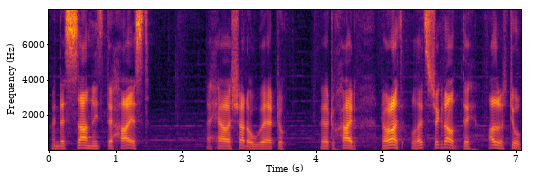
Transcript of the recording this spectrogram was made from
when the sun is the highest. I have a shadow where to where to hide. Alright, let's check it out, the other two.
